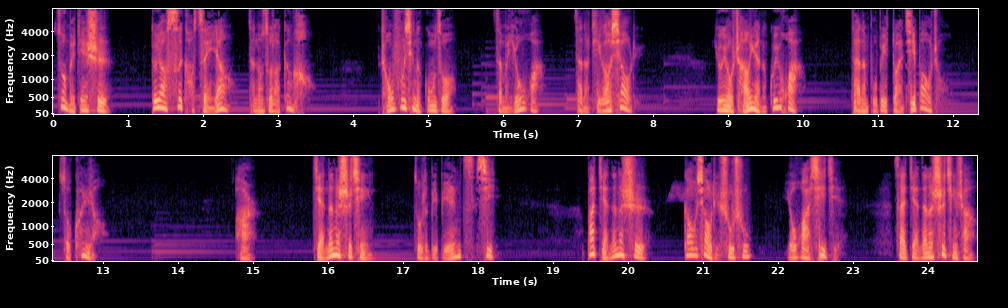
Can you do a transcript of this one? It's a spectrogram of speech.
做每件事，都要思考怎样才能做到更好。重复性的工作，怎么优化才能提高效率？拥有长远的规划，才能不被短期报酬所困扰。二，简单的事情做的比别人仔细，把简单的事高效率输出，优化细节，在简单的事情上。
